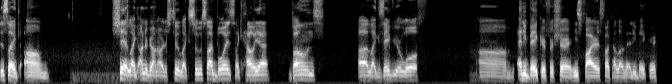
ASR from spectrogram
just like um, shit, like underground artists too, like Suicide Boys, like hell yeah, Bones uh, like Xavier Wulf, um, Eddie Baker for sure. He's fire as fuck. I love Eddie Baker.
